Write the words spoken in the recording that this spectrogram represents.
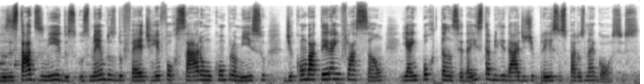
Nos Estados Unidos, os membros do Fed reforçaram o compromisso de combater a inflação e a importância da estabilidade de preços para os negócios.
